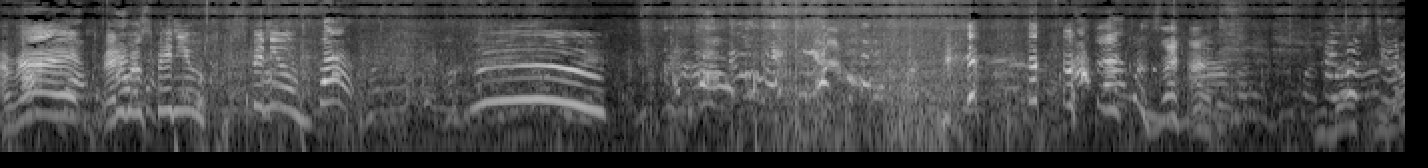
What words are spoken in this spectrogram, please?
All right, ready? We'll. Spin you. Woo! what the heck was that? You messed me up.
